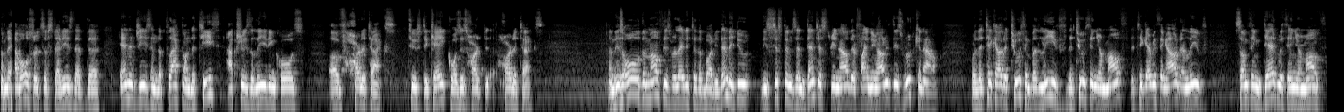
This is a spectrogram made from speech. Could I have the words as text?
And they have all sorts of studies that the energies and the plaque on the teeth actually is the leading cause of heart attacks. Tooth decay causes heart, heart attacks. And this all the mouth is related to the body. Then they do these systems in dentistry now they're finding out is this root canal where they take out a tooth and but leave the tooth in your mouth, they take everything out and leave something dead within your mouth.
